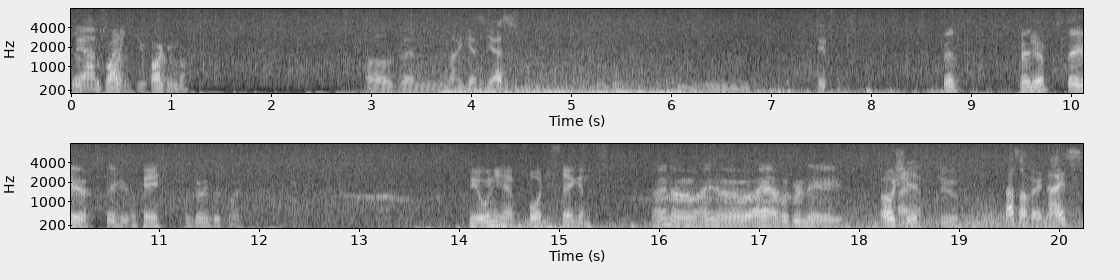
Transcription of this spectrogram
Yes, Yeah, I'm the parking, finding you. parking lot. Well, then I guess yes. If Ben, Ben, Yep. stay here, stay here. Okay, I'm going this way. we only have 40 seconds. I know, I know. I have a grenade. Oh I shit, have to. that's not very nice.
